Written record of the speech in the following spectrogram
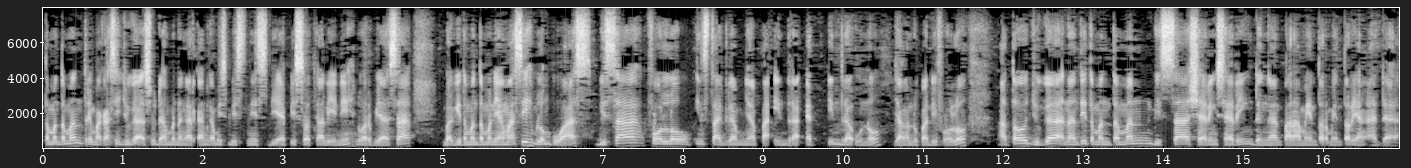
Teman-teman, terima kasih juga sudah mendengarkan kami bisnis di episode kali ini. Luar biasa. Bagi teman-teman yang masih belum puas, bisa follow Instagramnya Pak Indra at Indra Uno. Jangan lupa di follow. Atau juga nanti teman-teman bisa sharing-sharing dengan para mentor-mentor yang ada.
